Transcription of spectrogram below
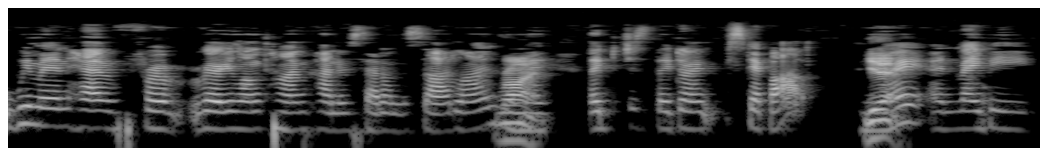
women have for a very long time kind of sat on the sidelines. and Right. They, they just, they don't step up. Yeah. Know? And maybe,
